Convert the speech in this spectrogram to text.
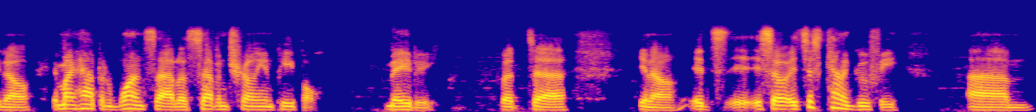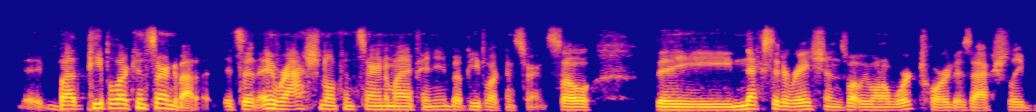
you know, it might happen once out of 7 trillion people, maybe but uh, you know, it's it, so it's just kind of goofy. Um, but people are concerned about it. It's an irrational concern, in my opinion, but people are concerned. So the next iterations, what we want to work toward is actually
